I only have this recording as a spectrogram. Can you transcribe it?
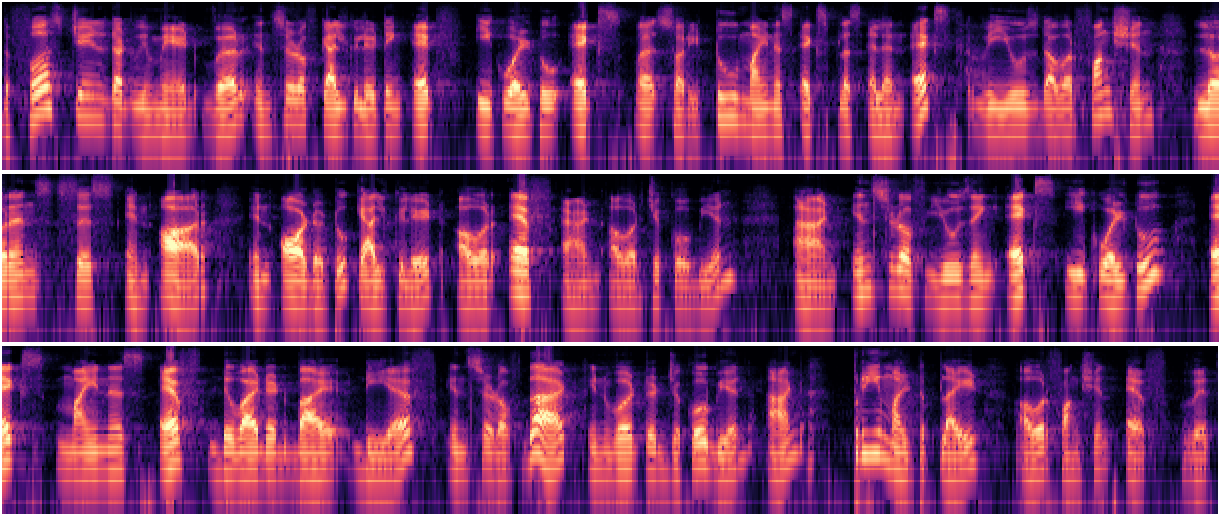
The first change that we made were instead of calculating f equal to x, uh, sorry, 2 minus x plus ln x, we used our function Lorenz in R in order to calculate our f and our Jacobian. And instead of using x equal to x minus f divided by df, instead of that, inverted Jacobian and pre-multiplied our function f with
